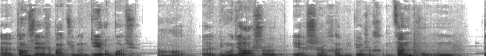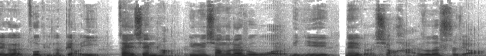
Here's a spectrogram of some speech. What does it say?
呃，当时也是把剧本递了过去，然后呃，倪虹洁老师也是很就是很赞同这个作品的表意，在现场的，因为相对来说我离那个小孩子的视角。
